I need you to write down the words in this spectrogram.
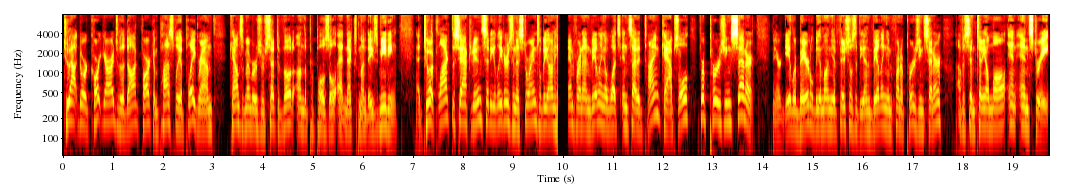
two outdoor courtyards with a dog park, and possibly a playground. Council members are set to vote on the proposal at next Monday's meeting. At 2 o'clock this afternoon, city leaders and historians will be on hand for an unveiling of what's inside a time capsule for Pershing Center. Mayor Gaylor Baird will be among the officials at the unveiling in front of Pershing Center off of Centennial Mall and N Street.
